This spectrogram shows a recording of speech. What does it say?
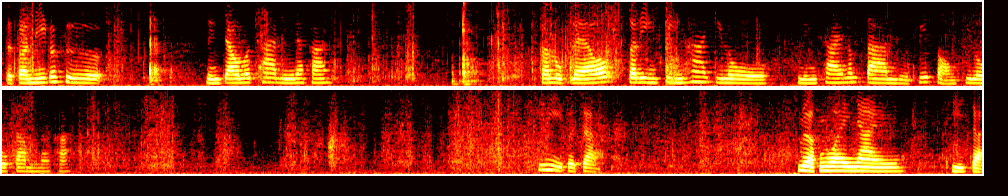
แต่ตอนนี้ก็คือหนึ่งจะเอารสชาตินี้นะคะ สรุปแล้วตะลิงปิงห้ากิโลหนิงใช้น้ำตาลอยู่ที่สองกิโลกรัมนะคะที่นี่ก็จะเหลือกหน่วยใหญ่ ที่จะ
